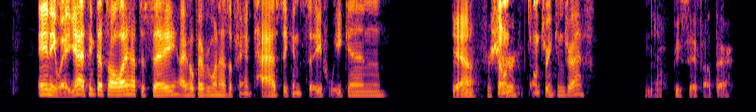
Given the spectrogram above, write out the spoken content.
anyway, yeah, I think that's all I have to say. I hope everyone has a fantastic and safe weekend. yeah, for sure. Don't don't drink and drive. No, be safe out there.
